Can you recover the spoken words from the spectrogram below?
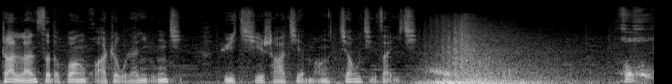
湛蓝色的光华骤然涌起，与七杀剑芒交集在一起。轰！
